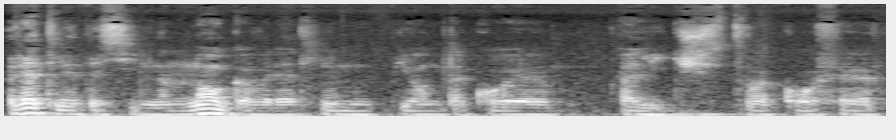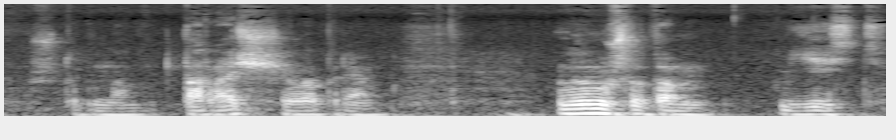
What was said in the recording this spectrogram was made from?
Вряд ли это сильно много, вряд ли мы пьем такое количество кофе, чтобы нам таращило прям. Ну, Потому что там есть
